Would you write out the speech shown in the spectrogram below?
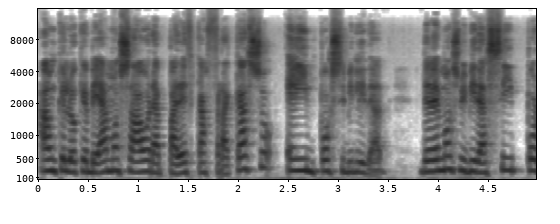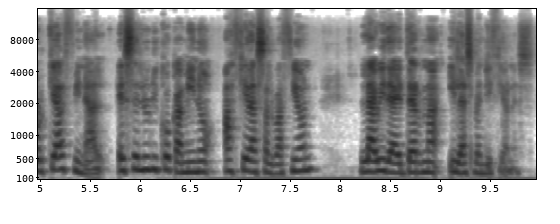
Aunque lo que veamos ahora parezca fracaso e imposibilidad, debemos vivir así porque al final es el único camino hacia la salvación la vida eterna y las bendiciones.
